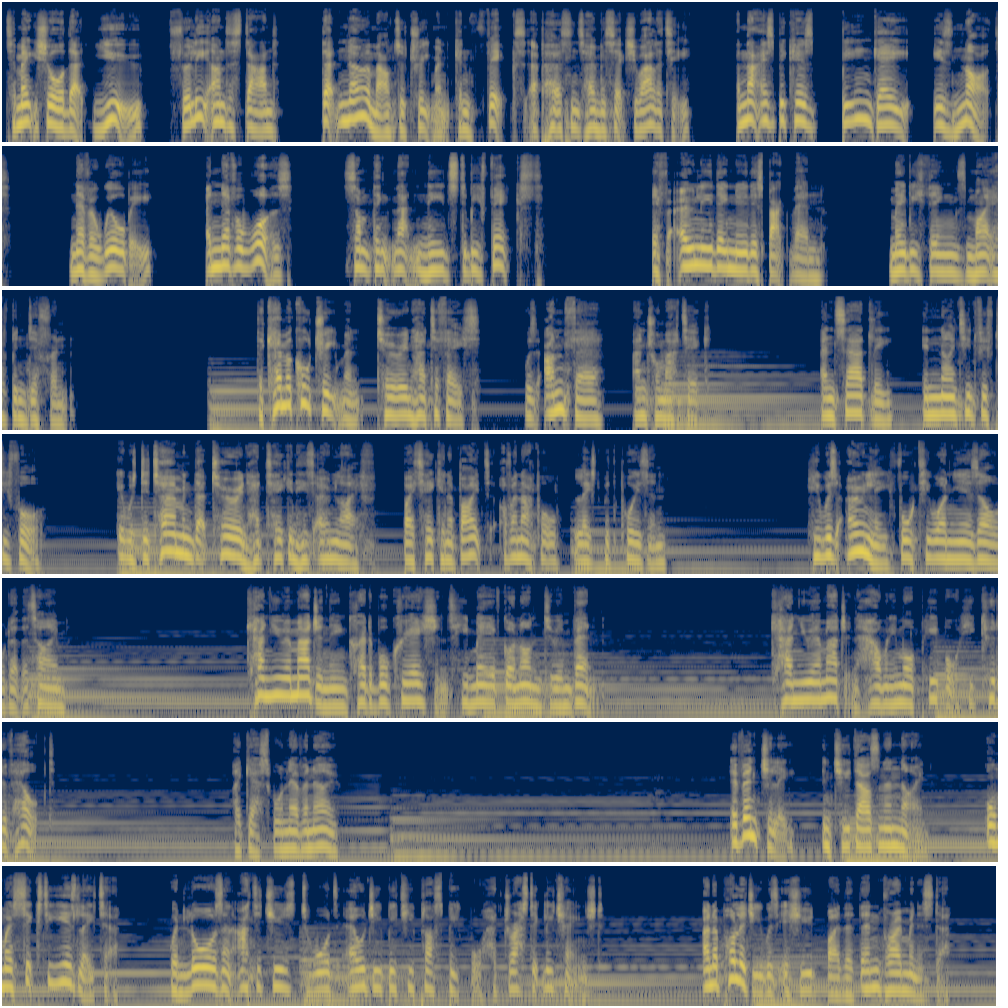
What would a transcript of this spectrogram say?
to make sure that you fully understand that no amount of treatment can fix a person's homosexuality, and that is because being gay is not, never will be, and never was something that needs to be fixed. If only they knew this back then, maybe things might have been different. The chemical treatment Turing had to face was unfair and traumatic. And sadly, in 1954, it was determined that Turing had taken his own life by taking a bite of an apple laced with poison. He was only 41 years old at the time. Can you imagine the incredible creations he may have gone on to invent can you imagine how many more people he could have helped? I guess we'll never know. Eventually, in 2009, almost 60 years later, when laws and attitudes towards LGBT plus people had drastically changed, an apology was issued by the then Prime Minister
